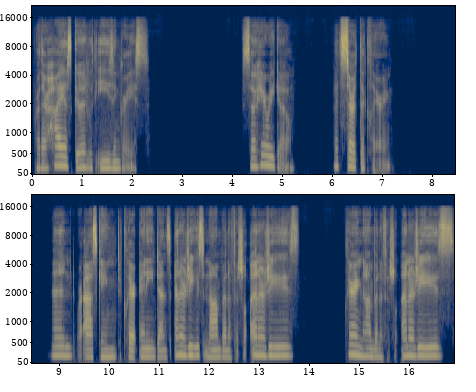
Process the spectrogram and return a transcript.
for their highest good with ease and grace. So here we go. Let's start the clearing. And we're asking to clear any dense energies, non beneficial energies, clearing non beneficial energies,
